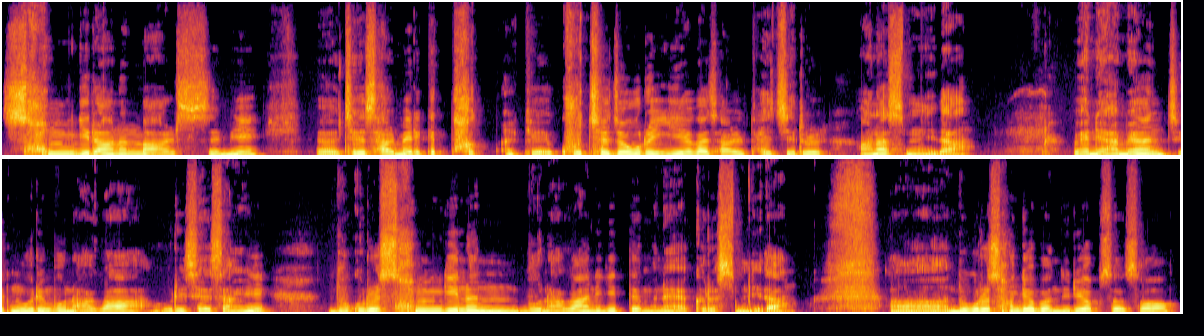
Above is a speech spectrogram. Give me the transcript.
섬기라는 말씀이 어, 제 삶에 이렇게 탁 이렇게 구체적으로 이해가 잘 되지를 않았습니다. 왜냐하면 지금 우리 문화가 우리 세상이 누구를 섬기는 문화가 아니기 때문에 그렇습니다. 어, 누구를 섬겨본 일이 없어서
